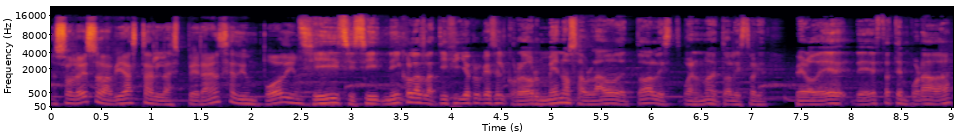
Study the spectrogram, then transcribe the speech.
No solo eso, había hasta la esperanza de un podio. Sí, sí, sí. Nicolas Latifi yo creo que es el corredor menos hablado de toda la historia. Bueno, no de toda la historia, pero de, de esta temporada.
